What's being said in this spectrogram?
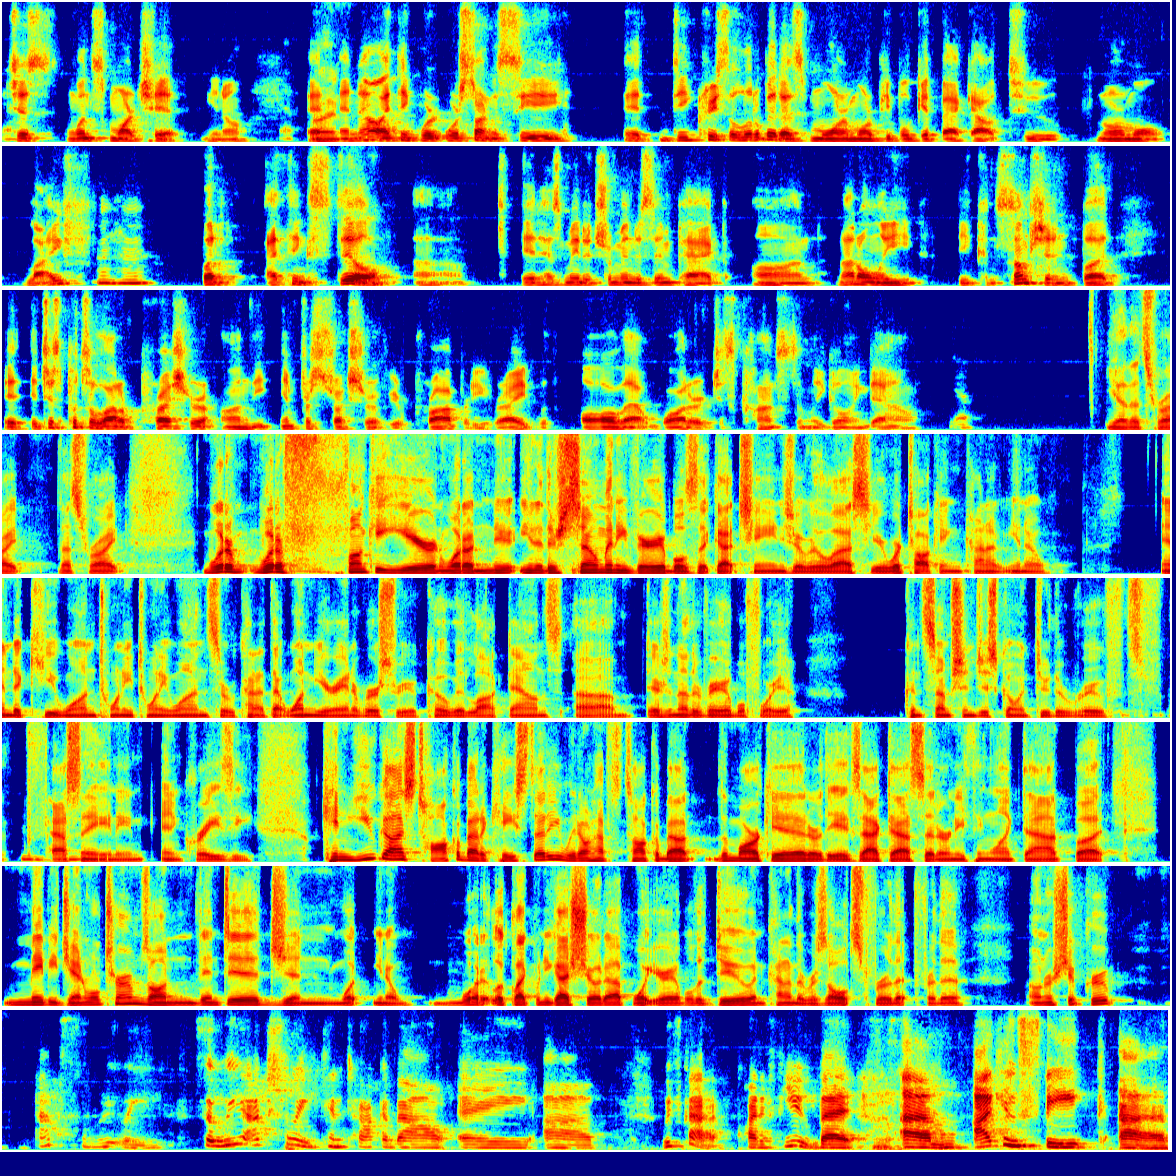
yeah. just one smart chip you know yeah. and, right. and now i think we're, we're starting to see it decrease a little bit as more and more people get back out to normal life mm-hmm. but i think still uh, it has made a tremendous impact on not only the consumption but it, it just puts a lot of pressure on the infrastructure of your property right with all that water just constantly going down yeah, that's right. That's right. What a what a funky year and what a new you know there's so many variables that got changed over the last year. We're talking kind of, you know, end of Q1 2021. So we're kind of at that one year anniversary of COVID lockdowns. Um, there's another variable for you. Consumption just going through the roof. It's mm-hmm. fascinating and crazy. Can you guys talk about a case study? We don't have to talk about the market or the exact asset or anything like that, but maybe general terms on vintage and what you know what it looked like when you guys showed up what you're able to do and kind of the results for the for the ownership group absolutely so we actually can talk about a uh, we've got quite a few but um, i can speak uh,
